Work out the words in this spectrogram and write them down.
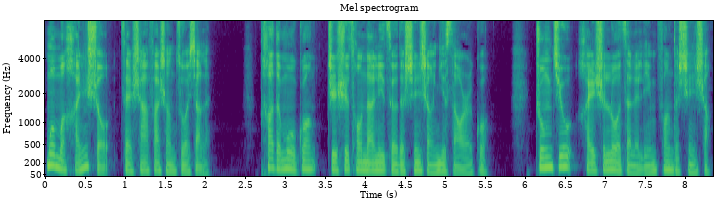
默默颔首，在沙发上坐下来，他的目光只是从南离泽的身上一扫而过，终究还是落在了林芳的身上。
